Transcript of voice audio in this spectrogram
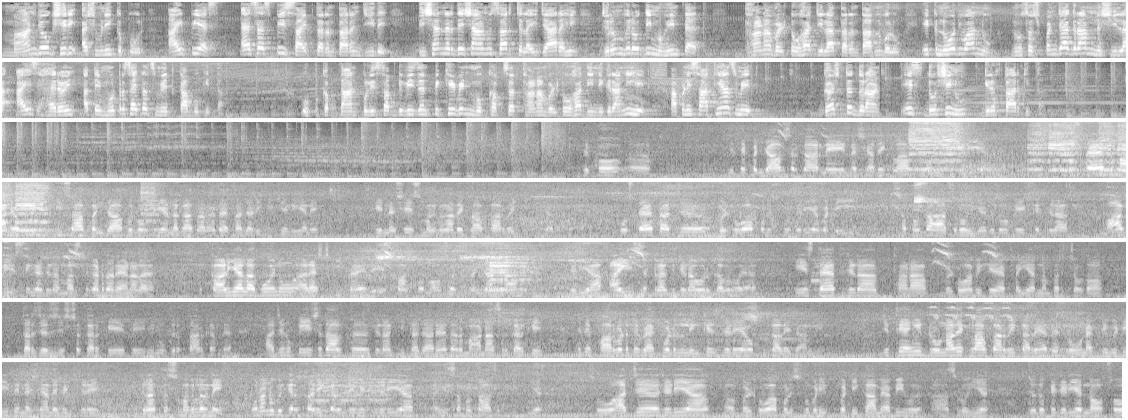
ਮਾਨਯੋਗ Shri Ashwani Kapoor IPS SSP ਸਾਹਿਬ ਤਰਨਤਾਰਨ ਜੀ ਦੇ ਦਿਸ਼ਾ ਨਿਰਦੇਸ਼ਾਂ ਅਨੁਸਾਰ ਚਲਾਈ ਜਾ ਰਹੀ ਜੁਰਮ ਵਿਰੋਧੀ ਮੁਹਿੰਮ ਤਹਿਤ ਥਾਣਾ ਵਲਟੋਹਾ ਜ਼ਿਲ੍ਹਾ ਤਰਨਤਾਰਨ ਵੱਲੋਂ ਇੱਕ ਨੌਜਵਾਨ ਨੂੰ 956 ਗ੍ਰਾਮ ਨਸ਼ੀਲਾ ਆਈਸ, ਹੈਰੋਇਨ ਅਤੇ ਮੋਟਰਸਾਈਕਲ ਸਮੇਤ ਕਾਬੂ ਕੀਤਾ। ਉਪ ਕਪਤਾਨ ਪੁਲਿਸ ਸਬ ਡਿਵੀਜ਼ਨ ਪਿੱਖੀਵਿੰਡ ਮੁੱਖ ਅਫਸਰ ਥਾਣਾ ਵਲਟੋਹਾ ਦੀ ਨਿਗਰਾਨੀ ਹੇਠ ਆਪਣੇ ਸਾਥੀਆਂ ਸਮੇਤ ਗਸ਼ਤ ਦੌਰਾਨ ਇਸ ਦੋਸ਼ੀ ਨੂੰ ਗ੍ਰਿਫਤਾਰ ਕੀਤਾ। ਦੇਖੋ ਜਿੱਥੇ ਪੰਜਾਬ ਸਰਕਾਰ ਨੇ ਨਸ਼ਿਆਂ ਦੇ ਖਿਲਾਫ ਮੁਹਿੰਮ ਛੇੜੀ ਹੈ ਉਸ ਤਹਿਤ ਮਾਨਯੋਗ ਡੀਜੀਪੀ ਸਾਹਿਬ ਪੰਜਾਬ ਵੱਲੋਂ ਜਿਹੜੀਆਂ ਲਗਾਤਾਰ ਹਦਾਇਤਾਂ ਜਾਰੀ ਕੀਤੀਆਂ ਗਈਆਂ ਨੇ ਕਿ ਨਸ਼ੇ ਸਮਗਲਰਾਂ ਦੇ ਖਿਲਾਫ ਕਾਰਵਾਈ ਕੀਤੀ ਜਾਵੇ। ਉਸ ਤਹਿਤ ਅੱਜ ਬਲਟੋਆ ਪੁਲਿਸ ਨੂੰ ਜਿਹੜੀ ਆ ਵੱਡੀ ਸਫਲਤਾ ਹਾਸਲ ਹੋਈ ਹੈ ਜਦੋਂ ਕਿ ਇੱਕ ਜਿਹੜਾ ਮਹਾਵੀਰ ਸਿੰਘ ਹੈ ਜਿਹੜਾ ਮਸਤਗੜ੍ਹ ਦਾ ਰਹਿਣ ਵਾਲਾ ਹੈ ਤੇ ਕਾਲੀਆ ਲਾਗੋ ਇਹਨੂੰ ਅਰੈਸਟ ਕੀਤਾ। ਹੈ ਇਸ ਪਾਸੋਂ 955 ਗ੍ਰਾਮ ਜਿਹੜੀ ਆ ਆਈਸ ਡਰੱਗ ਜਿਹੜਾ ਉਹ ਰਿਕਵਰ ਹੋਇਆ। ਇਸ ਤਹਿਤ ਜਿਹੜਾ ਥਾਣਾ ਬਲਟੋਆ ਵਿਖੇ ਐਫ ਆਈ ਆਰ ਨੰਬਰ 14 ਦਰਜ ਰਜਿਸਟਰ ਕਰਕੇ ਤੇ ਇਹਨੂੰ ਗ੍ਰਿਫਤਾਰ ਕਰ ਲਿਆ। ਅੱਜ ਇਹਨੂੰ ਪੇਸ਼ ਅਦਾਲਤ ਜਿਹੜਾ ਕੀਤਾ ਜਾ ਰਿਹਾ, ਇਹਦਾ ਰਿਮਾਂਡ ਹਾਸਲ ਕਰਕੇ ਇਹਦੇ ਫਾਰਵਰਡ ਤੇ ਬੈਕਵਰਡ ਲਿੰਕੇਜ ਜਿਹੜੇ ਆ ਉਹ ਖੰਗਾਲੇ ਜਾਣਗੇ। ਜਿੱਥੇ ਅਸੀਂ ਡਰੋਨਾਂ ਦੇ ਖਿਲਾਫ ਕਾਰਵਾਈ ਕਰ ਰਹੇ ਹਾਂ ਤੇ ਡਰੋਨ ਐਕਟੀਵਿਟੀ ਤੇ ਨਸ਼ਿਆਂ ਦੇ ਵਿੱਚ ਜਿਹੜੇ ਗ੍ਰਸਤ ਸਮਗਲਰ ਨੇ, ਉਹਨਾਂ ਨੂੰ ਵੀ ਗ੍ਰਿਫਤਾਰੀ ਕਰਨ ਦੇ ਵਿੱਚ ਜਿਹੜੀ ਆ ਅਸੀਂ ਸਫਲਤਾ ਹਾਸਲ ਕੀਤੀ ਆ। ਸੋ ਅੱਜ ਜਿਹੜੀ ਆ ਬਲਟੋਆ ਪੁਲਿਸ ਨੂੰ ਬੜੀ ਵੱਡੀ ਕਾਮਯਾਬੀ ਹੋ- ਹਾਸਲ ਹੋਈ ਆ, ਜਦੋਂ ਕਿ ਜਿਹੜੀ ਆ 900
